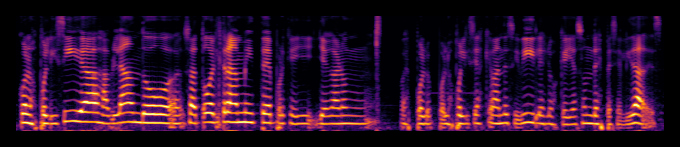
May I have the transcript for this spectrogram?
con los policías hablando, o sea, todo el trámite, porque llegaron pues por, por los policías que van de civiles, los que ya son de especialidades.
